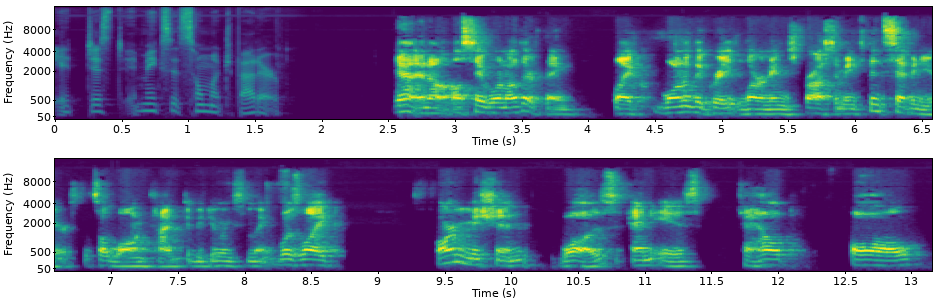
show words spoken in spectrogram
it just, it makes it so much better. Yeah. And I'll, I'll say one other thing like one of the great learnings for us, I mean, it's been seven years, it's a long time to be doing something, was like our mission was and is to help all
